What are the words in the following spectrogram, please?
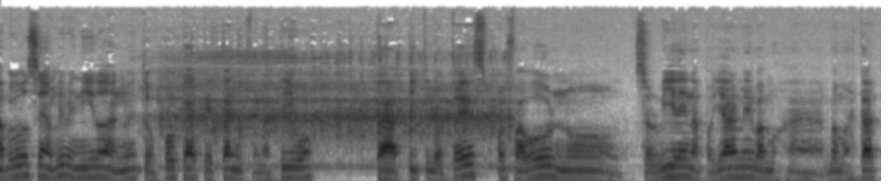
amigos, sean bienvenidos a nuestro podcast que tan informativo, capítulo 3. Por favor, no se olviden apoyarme, vamos a, vamos a estar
